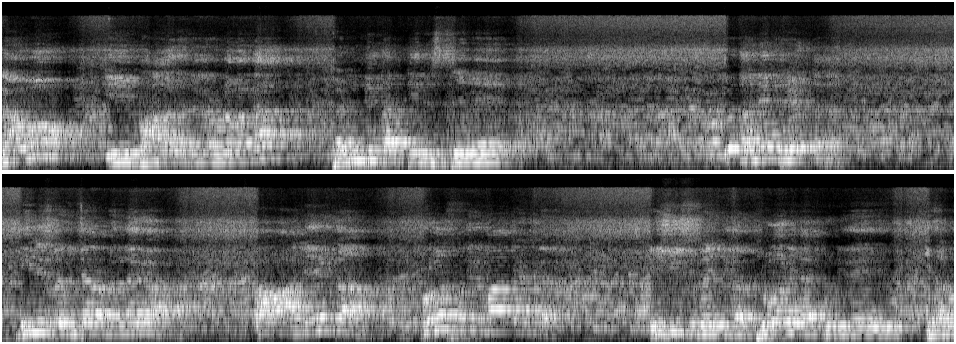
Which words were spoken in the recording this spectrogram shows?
ನಾವು ಈ ಭಾಗದ ಜನರ ಋಣವನ್ನ ಖಂಡಿತ ತೀರಿಸ್ತೇವೆ. ಡಿವಿಸ್ ವಿಚಾರ ಬಂದಾಗ ಪಾಪ ಅನೇಕ ಬೃಹಸ್ಪತಿಗಳು ಮಾತಾಡ್ತಾರೆ. ಡಿ ಸಿ ಸಿ ಬೈಕಿಂದ ಚುನಾವಣೆ ಆಗಿಬಿಟ್ಟಿದೆ, ಯಾರೋ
